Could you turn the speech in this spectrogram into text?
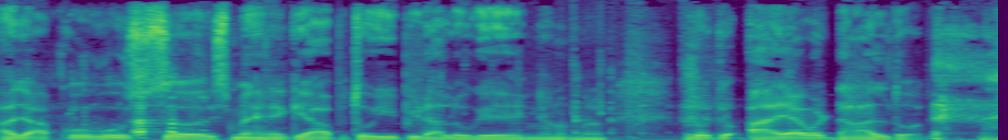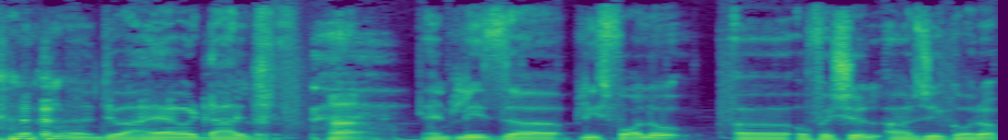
आज आपको वो उस इसमें है कि आप तो ईपी डालोगे यू नो ब्रो जो आया वो डाल दो जो आया वो डाल दो। हाँ। And please please follow uh, official RJ Gaurav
